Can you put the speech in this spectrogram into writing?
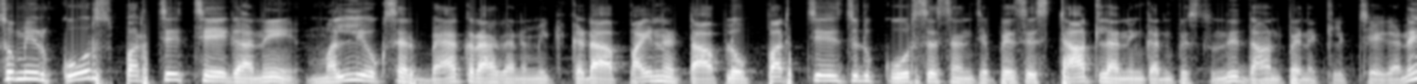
సో మీరు కోర్స్ పర్చేజ్ చేయగానే మళ్ళీ ఒకసారి బ్యాక్ రాగానే మీకు ఇక్కడ పైన టాప్లో పర్చేజ్డ్ కోర్సెస్ అని చెప్పేసి స్టార్ట్ లర్నింగ్ కనిపిస్తుంది. దానిపైన క్లిక్ చేయగానే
